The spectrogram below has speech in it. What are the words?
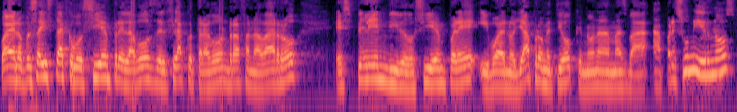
Bueno, pues ahí está, como siempre, la voz del flaco dragón, Rafa Navarro. Espléndido siempre. Y bueno, ya prometió que no nada más va a presumirnos,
